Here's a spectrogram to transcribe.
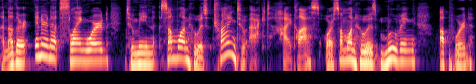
another internet slang word to mean someone who is trying to act high class or someone who is moving upward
